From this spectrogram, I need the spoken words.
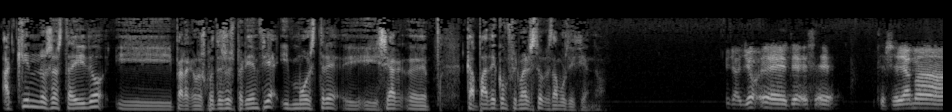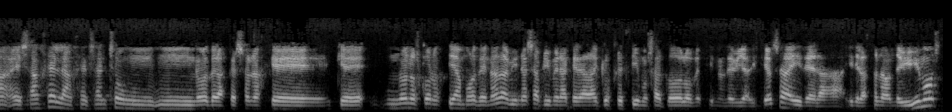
¿A quién nos has traído y para que nos cuente su experiencia y muestre y, sea eh, capaz de confirmar esto que estamos diciendo? Mira, yo, eh, te- se llama, es Ángel, Ángel Sancho, un- uno de las personas que, que no nos conocíamos de nada, vino esa primera quedada que ofrecimos a todos los vecinos de Villaviciosa y de la, y de la zona donde vivimos,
